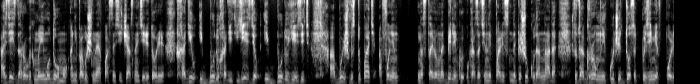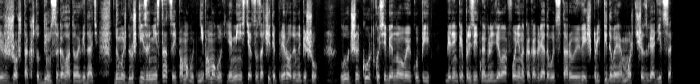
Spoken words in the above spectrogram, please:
А здесь дорога к моему дому, а не повышенная опасность и частная территория. Ходил и буду ходить, ездил и буду ездить. А будешь выступать, Афонин наставил на беленькую указательный палец. «Напишу, куда надо, что ты огромные кучи досок по зиме в поле жжешь так, что дым Сагалатова видать. Думаешь, дружки из администрации помогут? Не помогут. Я Министерство защиты природы напишу. Лучше куртку себе новую купи». Беленькая презрительно глядела Афонина, как оглядывают старую вещь, прикидывая, может еще сгодиться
